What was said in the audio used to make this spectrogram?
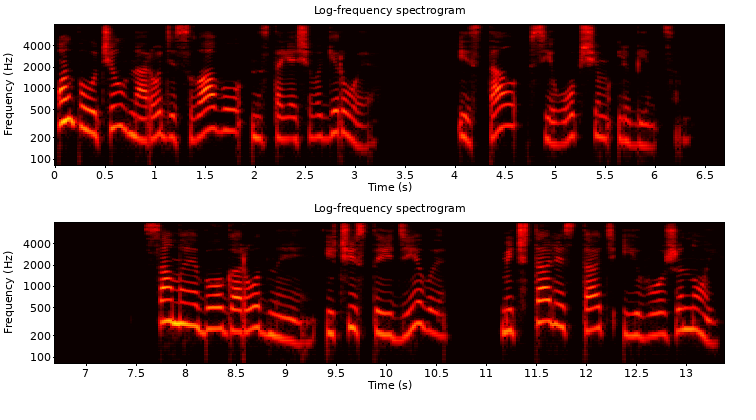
он получил в народе славу настоящего героя и стал всеобщим любимцем. Самые благородные и чистые девы мечтали стать его женой,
